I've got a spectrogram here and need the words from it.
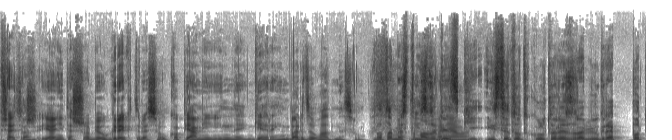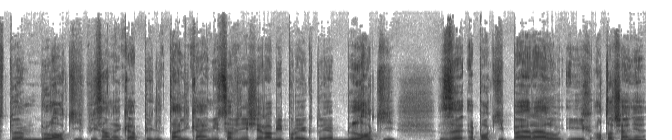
przecież. Tak. I oni też robią gry, które są kopiami innych gier i bardzo ładne są. Natomiast Mazowiecki Instytut Kultury zrobił grę pod tytułem Bloki pisane kapitalikami. Co w niej się robi? Projektuje bloki z epoki PRL-u i ich otoczenie.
